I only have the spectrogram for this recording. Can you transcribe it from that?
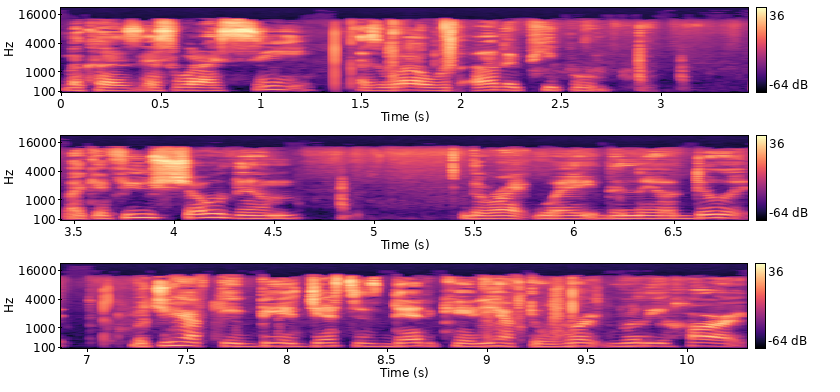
because it's what I see as well with other people. Like if you show them the right way, then they'll do it. But you have to be just as dedicated. You have to work really hard.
